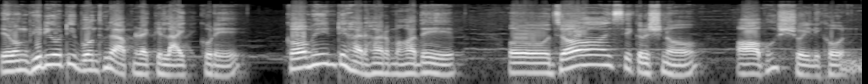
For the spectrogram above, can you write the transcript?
এবং ভিডিওটি বন্ধুরা আপনারা একটি লাইক করে কমেন্টে হর হর মহাদেব ও জয় শ্রীকৃষ্ণ অবশ্যই লিখুন।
